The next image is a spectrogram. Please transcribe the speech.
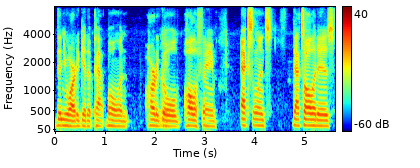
than you are to get a Pat Bowlen Heart of right. Gold Hall of Fame excellence. That's all it is.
